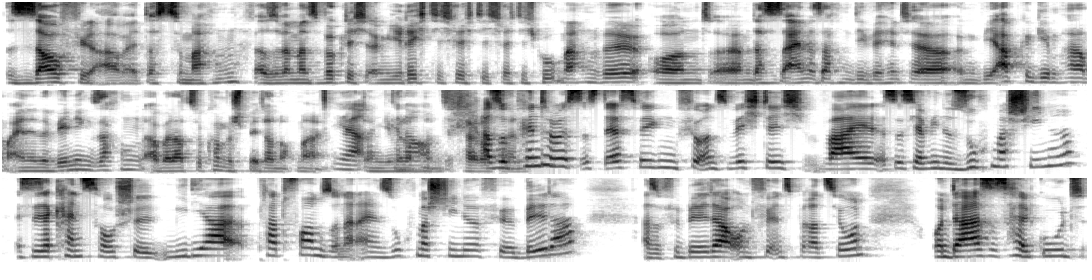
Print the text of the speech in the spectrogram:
Sau viel Arbeit, das zu machen. Also wenn man es wirklich irgendwie richtig, richtig, richtig gut machen will. Und ähm, das ist eine Sache, die wir hinterher irgendwie abgegeben haben, eine der wenigen Sachen, aber dazu kommen wir später nochmal. Ja, Dann gehen genau. wir nochmal im Detail Also rein. Pinterest ist deswegen für uns wichtig, weil es ist ja wie eine Suchmaschine. Es ist ja kein Social-Media-Plattform, sondern eine Suchmaschine für Bilder, also für Bilder und für Inspiration. Und da ist es halt gut,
